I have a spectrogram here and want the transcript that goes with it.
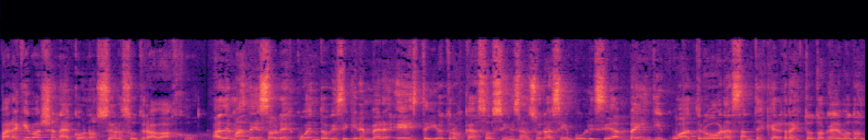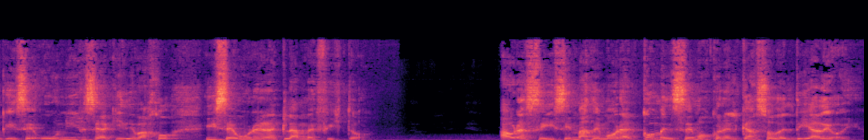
para que vayan a conocer su trabajo. Además de eso les cuento que si quieren ver este y otros casos sin censura, sin publicidad, 24 horas antes que el resto, toquen el botón que dice unirse aquí debajo y se unen al clan Mephisto. Ahora sí, sin más demora, comencemos con el caso del día de hoy.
